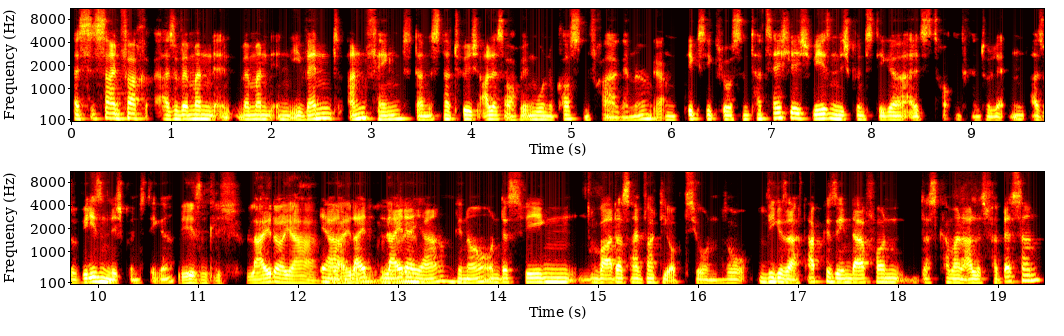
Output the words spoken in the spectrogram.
es ist einfach, also wenn man, wenn man ein Event anfängt, dann ist natürlich alles auch irgendwo eine Kostenfrage. Ne? Ja. Und Dixie-Klos sind tatsächlich wesentlich günstiger als als Trockentrenntoiletten, also wesentlich günstiger. Wesentlich. Leider ja. Ja, leider, leid, leider ja, genau. Und deswegen war das einfach die Option. So, wie gesagt, abgesehen davon, das kann man alles verbessern.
